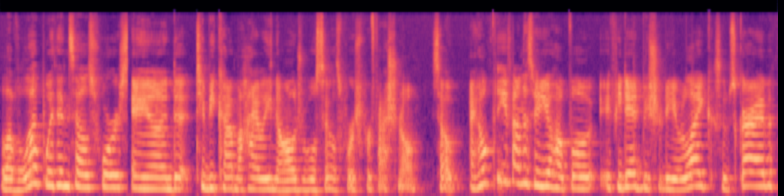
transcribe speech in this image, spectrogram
level up within Salesforce and to become a highly knowledgeable Salesforce professional. So I hope that you found this video helpful. If you did, be sure to give a like, subscribe.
